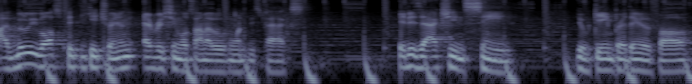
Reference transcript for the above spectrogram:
I've literally lost 50k training every single time I've opened one of these packs. It is actually insane. Yo, gameplay, thank you for the follow.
